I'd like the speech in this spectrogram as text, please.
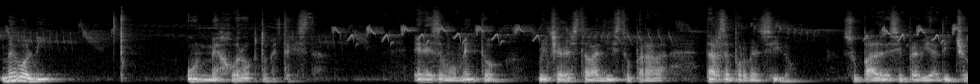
Me volví un mejor optometrista. En ese momento, Richard estaba listo para darse por vencido. Su padre siempre había dicho,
